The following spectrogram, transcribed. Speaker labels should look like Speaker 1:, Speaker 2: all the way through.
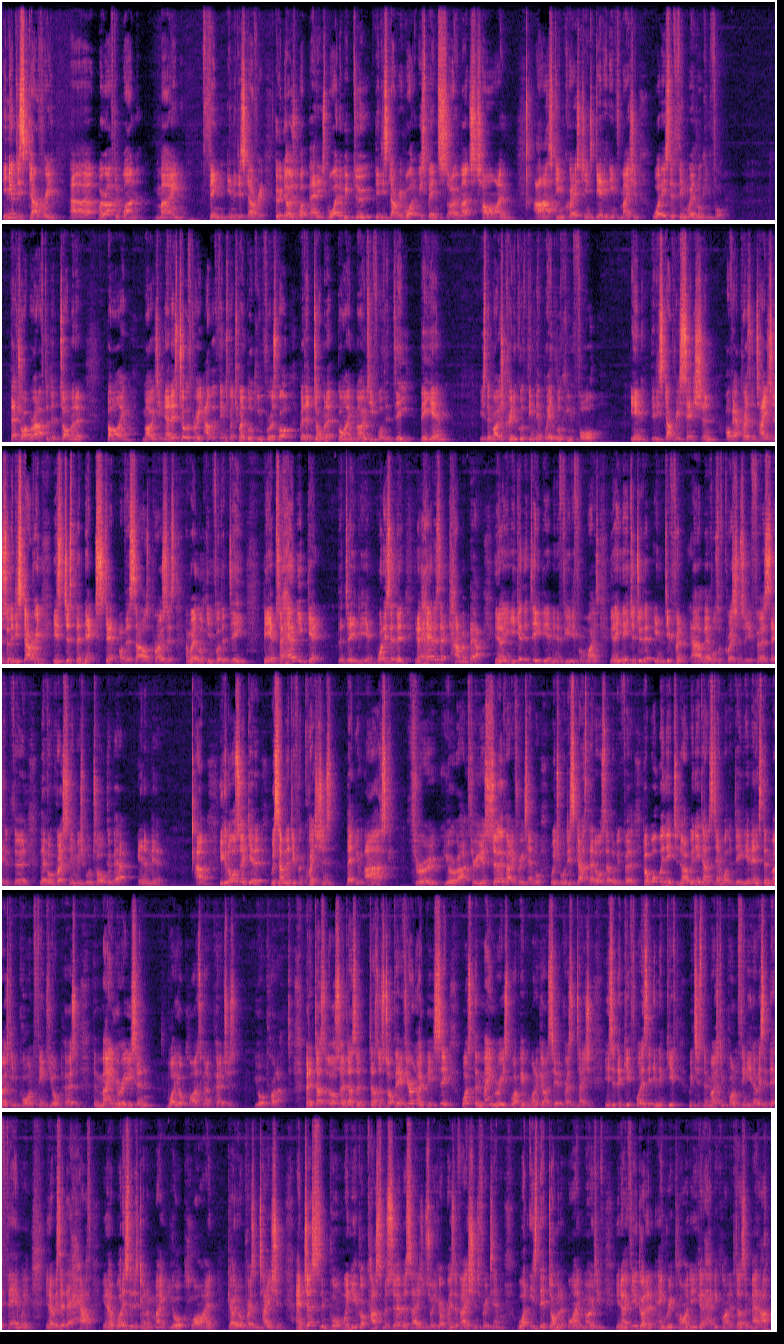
Speaker 1: In your discovery, uh, we're after one main thing in the discovery. Who knows what that is? Why do we do the discovery? Why do we spend so much time asking questions, getting information? What is the thing we're looking for? That's right, we're after the dominant buying motive. Now there's two or three other things which we're looking for as well, but the dominant buying motive or the DBM is the most critical thing that we're looking for in the discovery section of our presentation. So the discovery is just the next step of the sales process and we're looking for the DBM. So how do you get the DBM? What is it that, you know, how does that come about? You know, you get the DBM in a few different ways. You know, you need to do that in different uh, levels of questions. So your first, second, third level questioning, which we'll talk about in a minute. Um, you can also get it with some of the different questions that you ask through your uh, through your survey, for example, which we'll discuss that also a little bit further. But what we need to know, we need to understand what the DBM, and it's the most important thing to your person. The main reason why your clients are going to purchase your product. But it does also doesn't doesn't stop there. If you're an OPC, what's the main reason why people want to go and see the presentation? Is it the gift? What is it in the gift which is the most important thing? You know, is it their family? You know, is it their health? You know, what is it that's going to make your client go to a presentation. And just as important when you've got customer service agents or you've got reservations, for example, what is their dominant buying motive? You know, if you've got an angry client or you've got a happy client, it doesn't matter.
